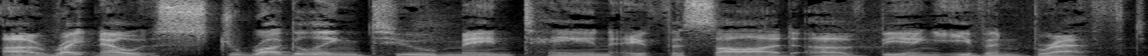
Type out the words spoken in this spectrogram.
uh, right now struggling to maintain a facade of being even breathed.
